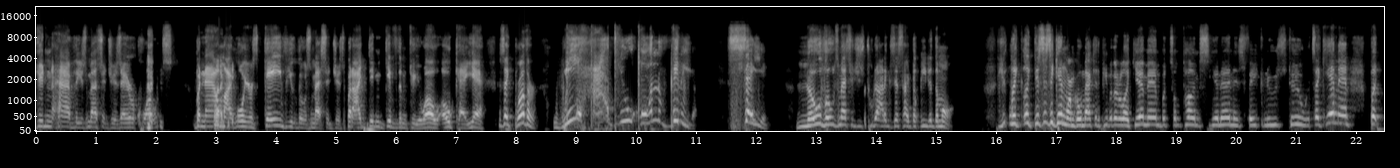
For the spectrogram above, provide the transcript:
didn't have these messages, air quotes. But now my lawyers gave you those messages, but I didn't give them to you. Oh, okay. Yeah. It's like, brother, we have you on video saying, no, those messages do not exist. I deleted them all. You, like, like this is again where I'm going back to the people that are like, yeah, man, but sometimes CNN is fake news too. It's like, yeah, man, but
